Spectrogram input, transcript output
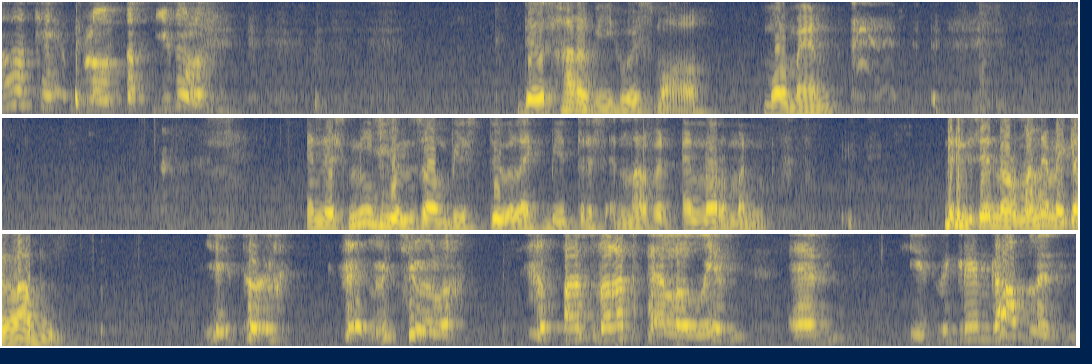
Oh, kayak bloated gitu loh. There's Harvey who is small, small man. and there's medium zombies too, like Beatrice and Marvin and Norman. Dan di sini Normannya megang labu. Ya itu lucu loh. Pas banget Halloween and he's the Green Goblin.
